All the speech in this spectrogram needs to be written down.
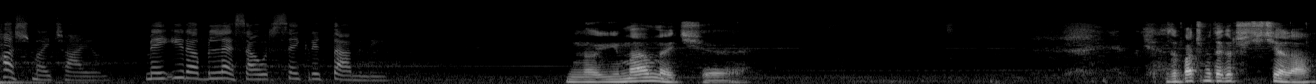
Hush, my child. May Ira bless our sacred family. No i mamy cię. Zobaczmy tego czciciela.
